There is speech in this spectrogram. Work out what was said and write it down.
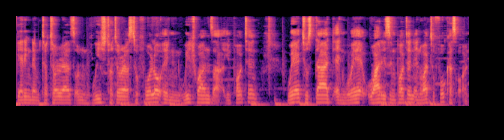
getting them tutorials on which tutorials to follow and which ones are important where to start and where what is important and what to focus on.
